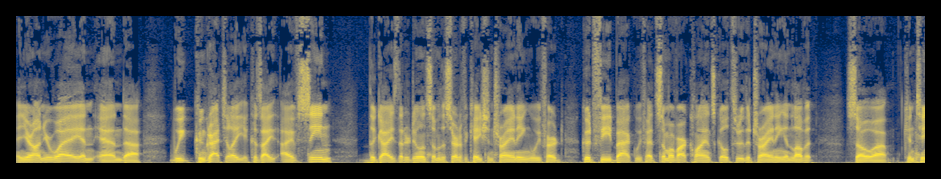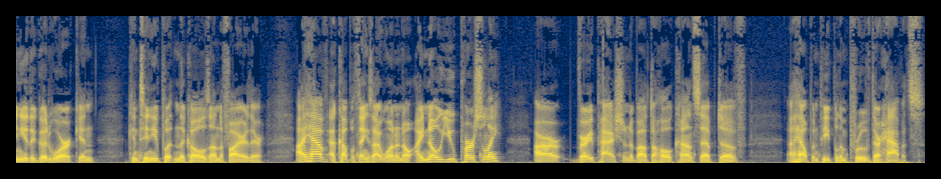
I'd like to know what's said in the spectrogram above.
and you're on your way. And and uh, we congratulate you because I I've seen the guys that are doing some of the certification training. We've heard good feedback. We've had some of our clients go through the training and love it. So uh, continue the good work and continue putting the coals on the fire there. I have a couple things I want to know. I know you personally are very passionate about the whole concept of uh, helping people improve their habits.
